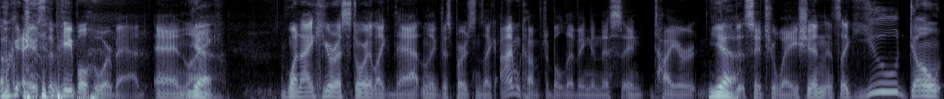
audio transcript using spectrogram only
Okay. It's the people who are bad. And like Yeah. When I hear a story like that and like this person's like, I'm comfortable living in this entire Yeah. situation, it's like you don't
